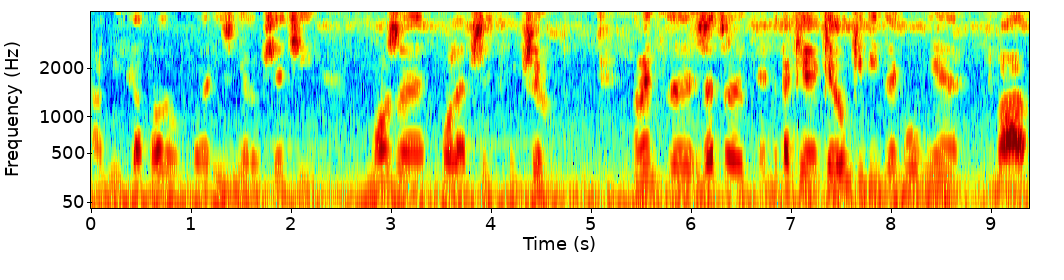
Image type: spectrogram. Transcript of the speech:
administratorów, e, inżynierów sieci może polepszyć swój przychód. No więc rzeczy, takie kierunki widzę głównie dwa,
